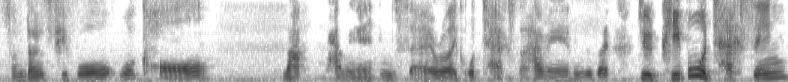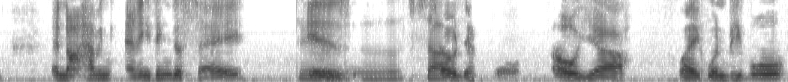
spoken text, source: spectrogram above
sometimes people will call not having anything to say, or like will text not having anything to say. Dude, people with texting and not having anything to say is Dude, so difficult. Oh yeah, like when people,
